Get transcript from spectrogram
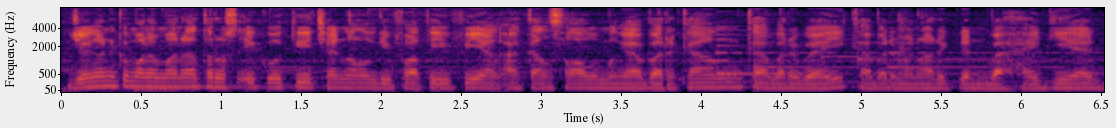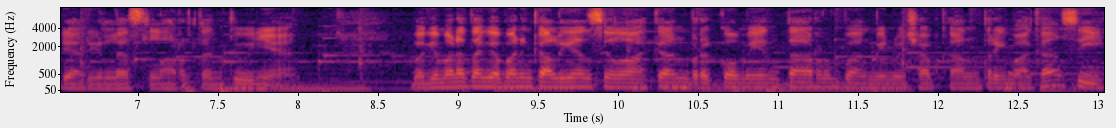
Jangan ke mana-mana terus ikuti channel Diva TV yang akan selalu mengabarkan kabar baik, kabar menarik dan bahagia dari Leslar tentunya. Bagaimana tanggapan kalian? Silahkan berkomentar. Bang Min ucapkan terima kasih.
